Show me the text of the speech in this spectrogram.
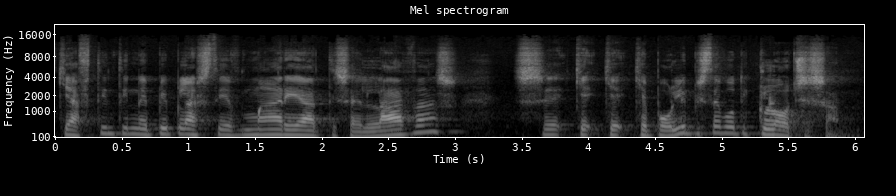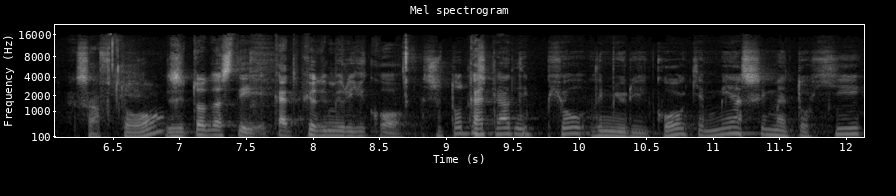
και αυτή την επίπλαστη ευμάρεια της Ελλάδας σε, και, και, και πολλοί πιστεύω ότι κλώτσισαν σε αυτό. Ζητώντας τι, κάτι πιο δημιουργικό. Ζητώντας κάτι, πιο δημιουργικό και μια συμμετοχή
